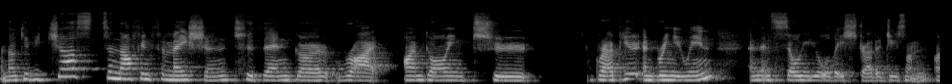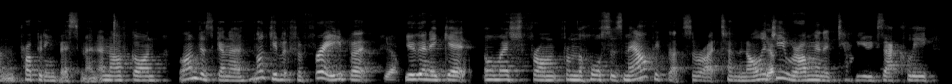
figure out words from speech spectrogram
and they'll give you just enough information to then go, right, I'm going to grab you and bring you in and then sell you all these strategies on, on property investment and i've gone well i'm just going to not give it for free but yep. you're going to get almost from from the horse's mouth if that's the right terminology yep. where i'm going to tell you exactly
